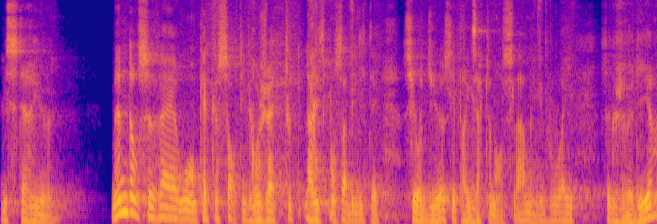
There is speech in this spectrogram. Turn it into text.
mystérieux, même dans ce vers où, en quelque sorte, il rejette toute la responsabilité sur Dieu, c'est pas exactement cela, mais vous voyez ce que je veux dire,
